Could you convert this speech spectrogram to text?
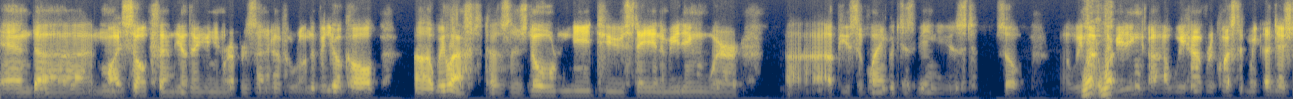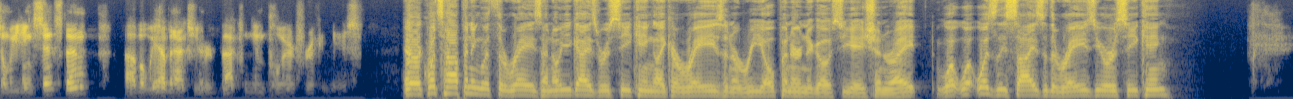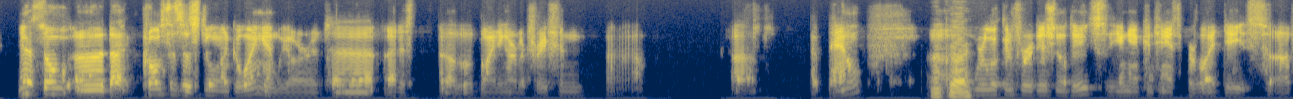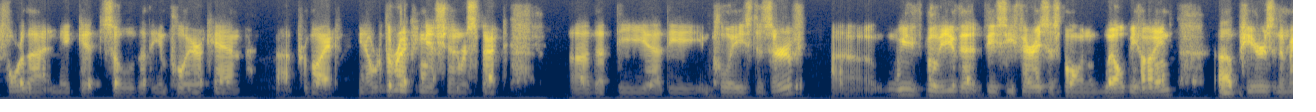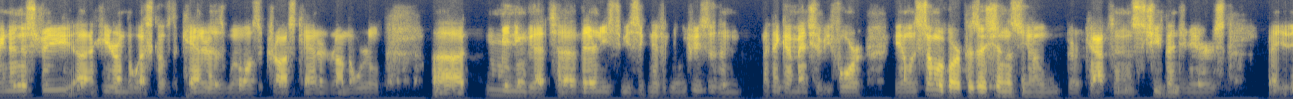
and uh, myself and the other union representative who were on the video call, uh, we left because there's no need to stay in a meeting where uh, abusive language is being used. So. Uh, we what, left what? the meeting. we have requested additional meetings since then, but we haven't actually heard back from the employer for a few days. Eric, what's happening with the raise? I know you guys were seeking like a raise and a reopener negotiation, right? What what was the size of the raise you were seeking? Yeah, so uh, that process is still ongoing, and we are at, uh, at a uh, binding arbitration uh, uh, panel. Uh, okay. we're looking for additional dates. The union continues to provide dates for that and make it so that the employer can provide, you know, the recognition and respect uh, that the uh, the employees deserve. Uh, we believe that BC Ferries has fallen well behind uh, peers in the marine industry uh, here on the west coast of Canada as well as across Canada around the world, uh, meaning that there needs to be significant increases. And I think I mentioned before, you know, in some of our positions, you know, our captains, chief engineers,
